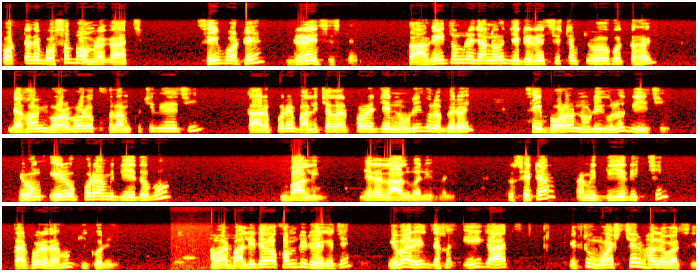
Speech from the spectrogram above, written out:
পটটাতে বসাবো আমরা গাছ, সেই পটে ড্রেনেজ সিস্টেম তো আগেই তোমরা জানো যে ড্রেনেজ সিস্টেম কীভাবে করতে হয়। দেখো আমি বড় বড় খোলাম কুচি দিয়েছি, তার উপরে বালি চালার পরে যে নুড়িগুলো বেরোয়, সেই বড় নুড়িগুলো দিয়েছি। এবং এর ওপরে আমি দিয়ে দেবো বালি, যেটা লাল বালি হয়। তো সেটা আমি দিয়ে দিচ্ছি, তারপরে দেখো কি করি। আমার বালি দেওয়া কমপ্লিট হয়ে গেছে। এবারে দেখো এই গাছ একটু ময়েশ্চার ভালোবাসে।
